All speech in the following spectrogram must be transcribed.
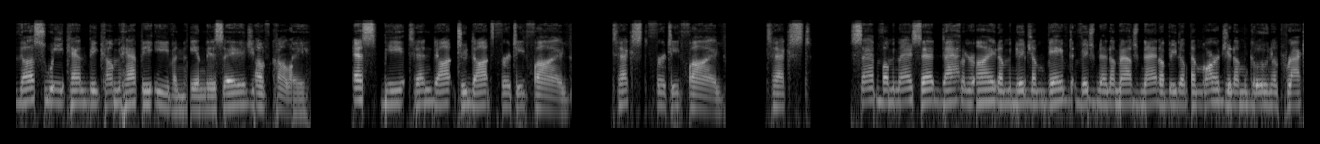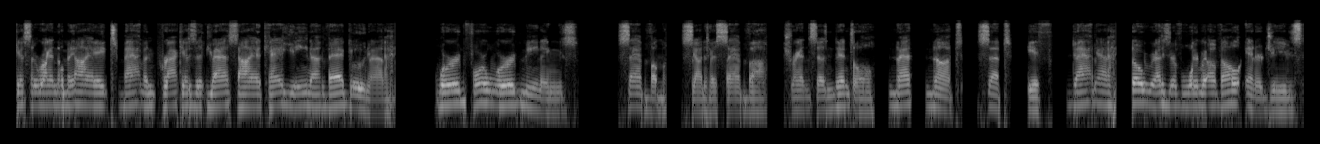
Thus we can become happy even in this age of Kali. SB 10.2.35. Text 35. Text. Sabvam said idam nijam gave vijnanam ajnanabidapam arjanam guna prakasaranam bhavan prakasajasaya kayina vaguna. Word for word meanings. Sattvam, Sattva, transcendental, nat, not, set, if, data, O reservoir of all energies,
